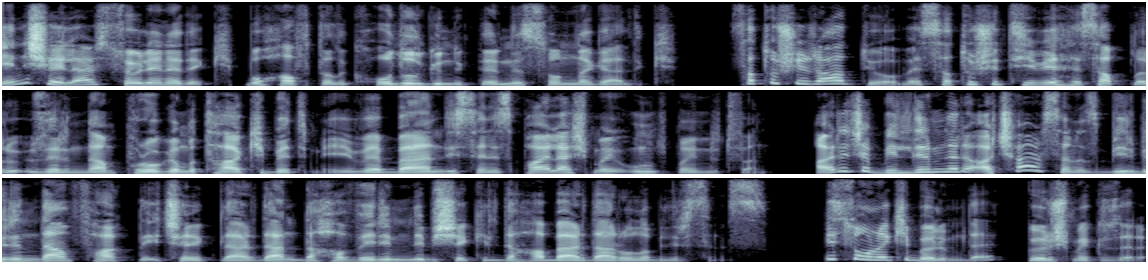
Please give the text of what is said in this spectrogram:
Yeni şeyler söylenerek bu haftalık Hodul günlüklerinin sonuna geldik. Satoshi Radyo ve Satoshi TV hesapları üzerinden programı takip etmeyi ve beğendiyseniz paylaşmayı unutmayın lütfen. Ayrıca bildirimleri açarsanız birbirinden farklı içeriklerden daha verimli bir şekilde haberdar olabilirsiniz. Bir sonraki bölümde görüşmek üzere.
